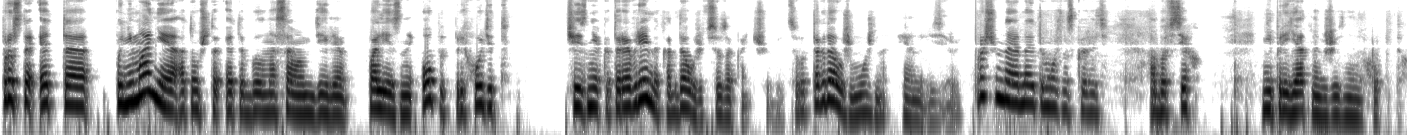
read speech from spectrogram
Просто это понимание о том, что это был на самом деле полезный опыт, приходит через некоторое время, когда уже все заканчивается. Вот тогда уже можно и анализировать. Впрочем, наверное, это можно сказать обо всех неприятных жизненных опытах.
